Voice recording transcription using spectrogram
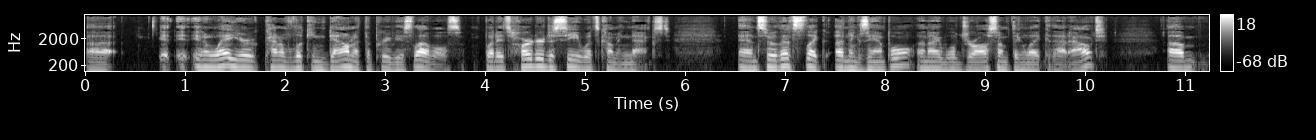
uh, it, it, in a way, you're kind of looking down at the previous levels, but it's harder to see what's coming next. And so that's like an example, and I will draw something like that out. Um,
